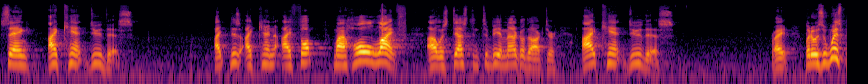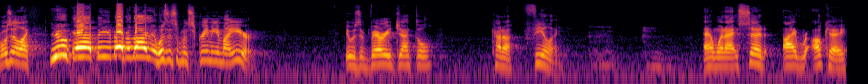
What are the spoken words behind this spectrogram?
saying, I can't do this. I, this, I, can, I thought my whole life I was destined to be a medical doctor. I can't do this. Right? But it was a whisper. It wasn't like, you can't be a medical doctor. It wasn't someone screaming in my ear. It was a very gentle kind of feeling. And when I said, I, okay,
